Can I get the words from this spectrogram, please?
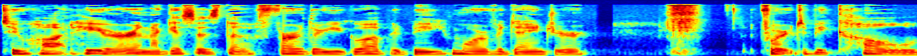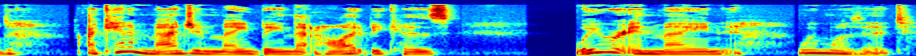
too hot here. And I guess as the further you go up, it'd be more of a danger for it to be cold. I can't imagine Maine being that hot because we were in Maine. When was it?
